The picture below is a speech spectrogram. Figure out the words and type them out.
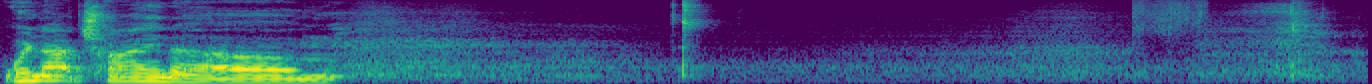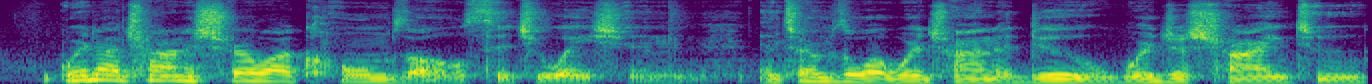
we're not trying to um we're not trying to Sherlock Holmes the whole situation. In terms of what we're trying to do, we're just trying to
